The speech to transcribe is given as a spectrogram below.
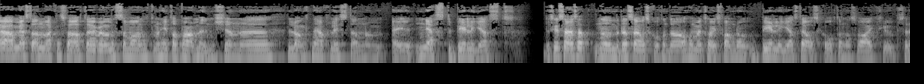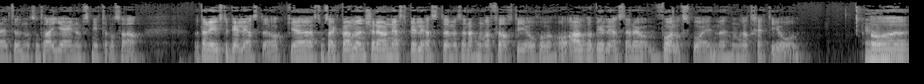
Ja, mest anmärkningsvärt är väl som vanligt att man hittar Bayern München eh, långt ner på listan. De är ju näst billigast. Det ska sägas att nu med dessa årskorten, då har man ju tagit fram de billigaste årskorten hos varje klubb. Så det är inte något sånt här genomsnitt eller så här. Utan det är just det billigaste. Och eh, som sagt, Bayern München är näst billigaste med sina 140 euro. Och allra billigaste är då Wolfsburg med 130 euro. Och eh,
